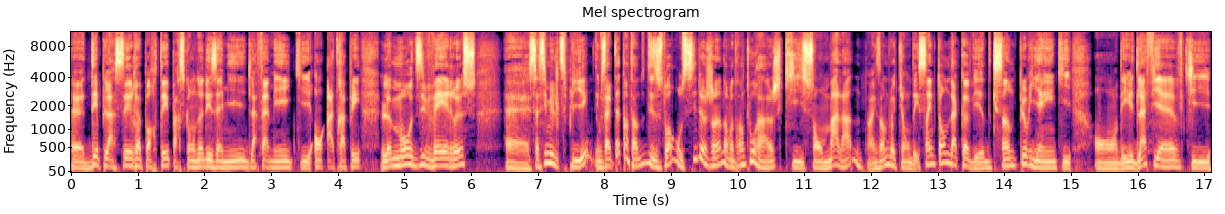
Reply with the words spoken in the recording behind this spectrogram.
euh, déplacé, reporté parce qu'on a des amis, de la famille qui ont attrapé le maudit virus. Euh, ça s'est multiplié. Et vous avez peut-être entendu des histoires aussi de gens dans votre entourage qui sont malades, par exemple, qui ont des symptômes de la COVID, qui sentent plus rien, qui ont des, de la fièvre, qui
